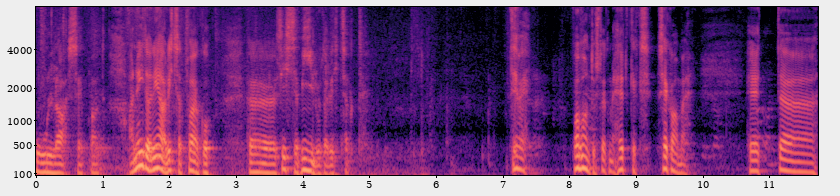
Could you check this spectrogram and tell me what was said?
kullassepad, aga neid on hea lihtsalt praegu öö, sisse piiluda lihtsalt. Tere, vabandust, et me hetkeks segame, et äh,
